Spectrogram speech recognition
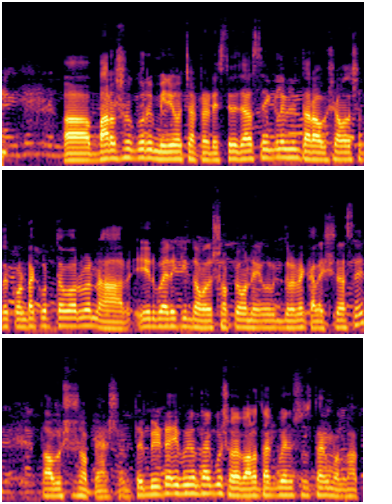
বারোশো করে মিনিমাম চারটা ড্রেস যারা সিঙ্গেল নেবেন তারা অবশ্যই আমাদের সাথে কন্ট্যাক্ট করতে পারবেন। আর এর বাইরে কিন্তু আমাদের শপে অনেক অনেক ধরনের কালেকশন আছে, তো অবশ্যই শপে আসেন। তো ভিডিওটা এই পর্যন্ত থাকবে। সবাই ভালো থাকবেন, সুস্থ থাকবেন, আল্লাহ।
